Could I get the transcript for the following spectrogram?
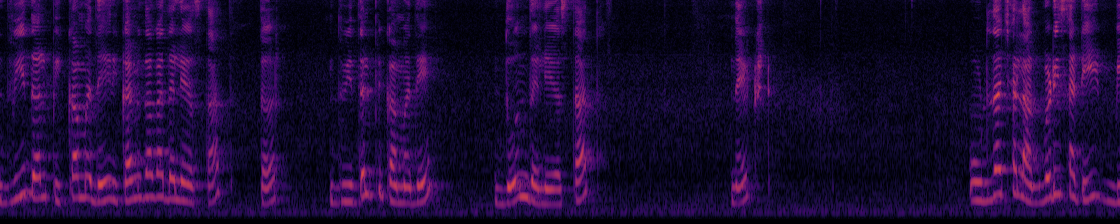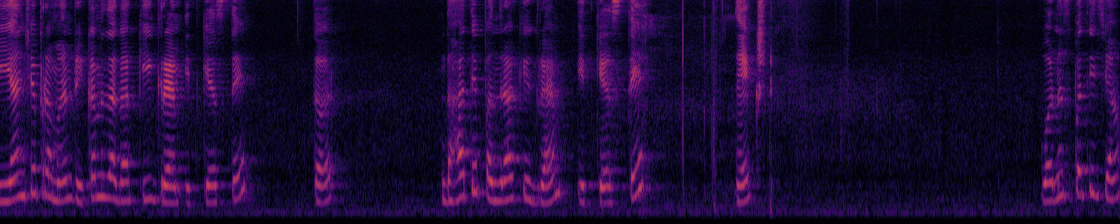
द्विदल पिकामध्ये रिकामी जागा दले असतात तर द्विदल पिकामध्ये दोन दले असतात. नेक्स्ट उडदाच्या लागवडीसाठी बियांचे प्रमाण रिकामी जागा की ग्रॅम इतके असते तर दहा ते पंधरा की ग्रॅम इतके असते. नेक्स्ट. वनस्पतीच्या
